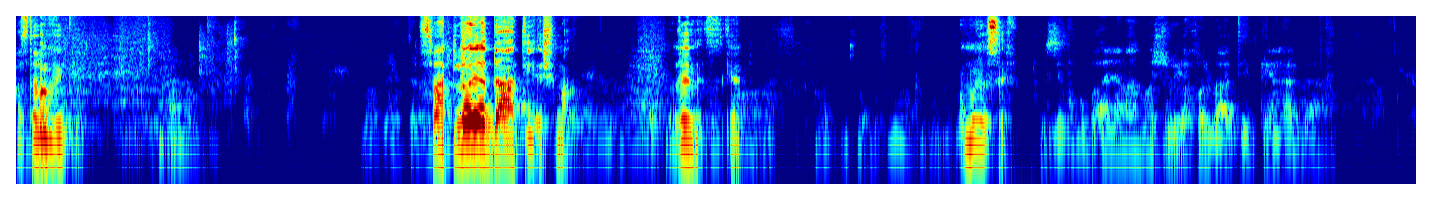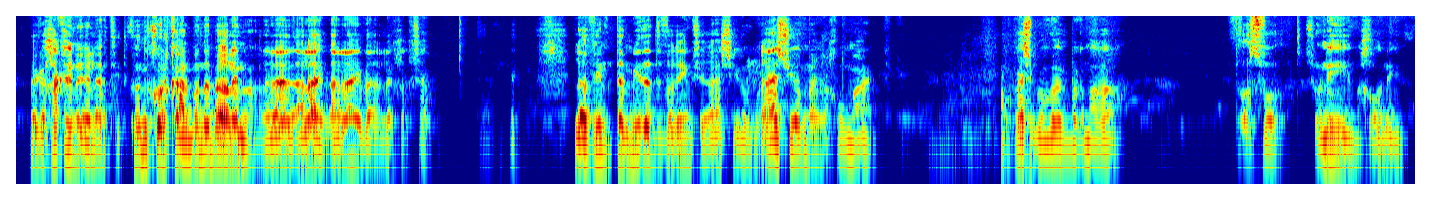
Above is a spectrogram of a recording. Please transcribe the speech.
אז אתה לא מבין כלום. שפת לא ידעתי אשמע. רמז, כן. אומר יוסף. זה מוגבל או שהוא יכול בעתיד כן לדעת? רגע, אחר כך נראה לעתיד. קודם כל כאן, בוא נדבר עלינו, עליי, עליי ועליך עכשיו. להבין תמיד הדברים שרש"י אומר. רש"י אומר החומה, רש"י בגמרא, תוספות, שונים, אחרונים.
